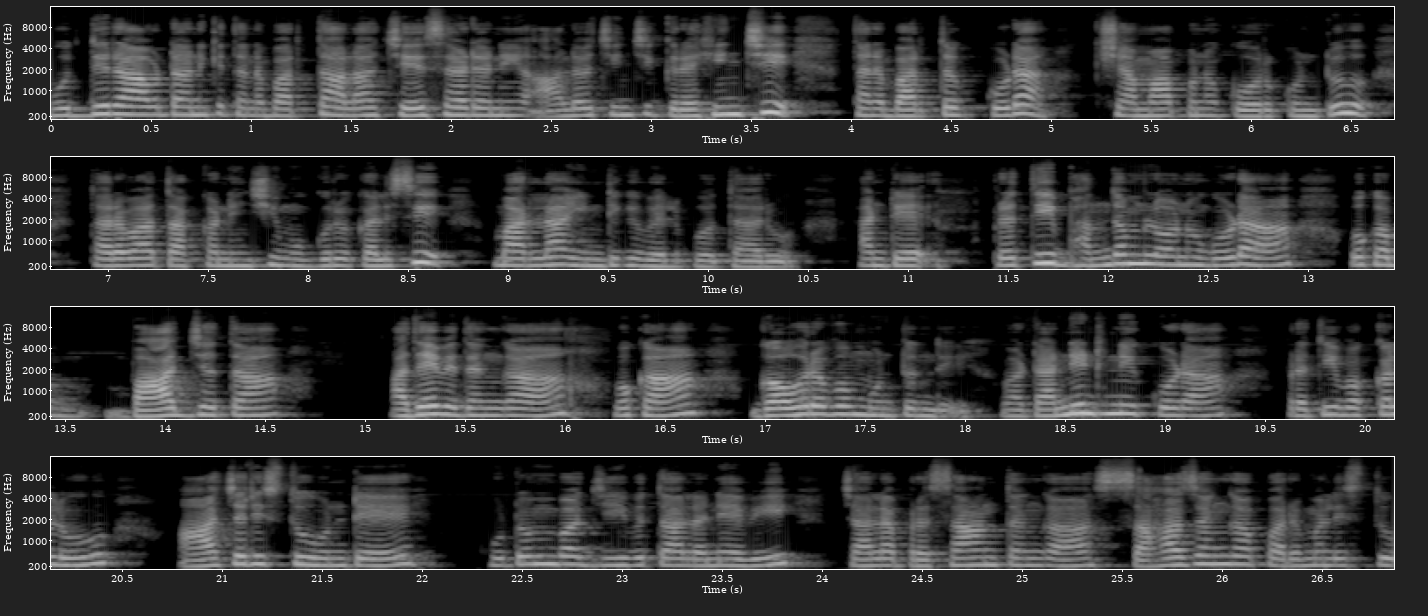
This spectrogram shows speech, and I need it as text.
బుద్ధి రావడానికి తన భర్త అలా చేశాడని ఆలోచించి గ్రహించి తన భర్తకు కూడా క్షమాపణ కోరుకుంటూ తర్వాత అక్కడి నుంచి ముగ్గురు కలిసి మరలా ఇంటికి వెళ్ళిపోతారు. అంటే ప్రతి బంధంలోనూ కూడా ఒక బాధ్యత అదేవిధంగా ఒక గౌరవం ఉంటుంది. వాటన్నింటినీ కూడా ప్రతి ఒక్కరు ఆచరిస్తూ ఉంటే కుటుంబ జీవితాలు అనేవి చాలా ప్రశాంతంగా సహజంగా పరిమళిస్తూ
